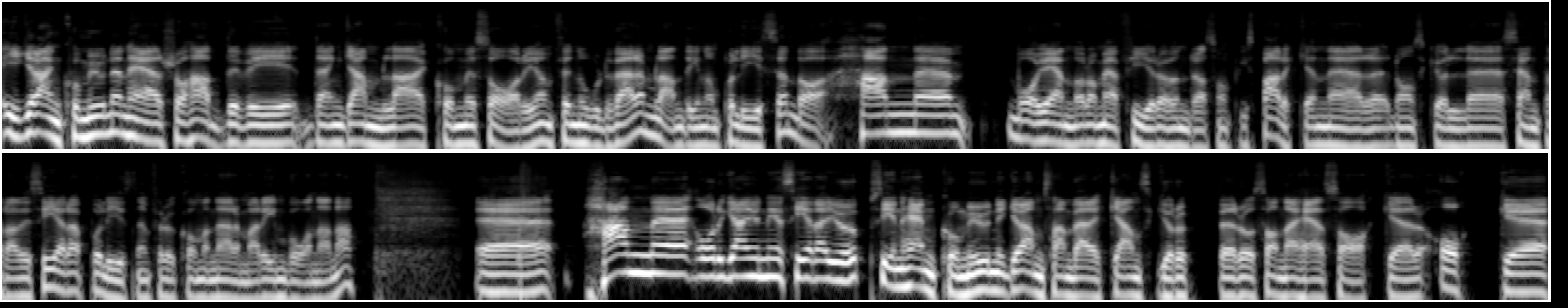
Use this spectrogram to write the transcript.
I grannkommunen här så hade vi den gamla kommissarien för Nordvärmland inom polisen då. Han eh, var ju en av de här 400 som fick sparken när de skulle centralisera polisen för att komma närmare invånarna. Eh, han eh, organiserar ju upp sin hemkommun i grannsamverkansgrupper och sådana här saker och eh,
